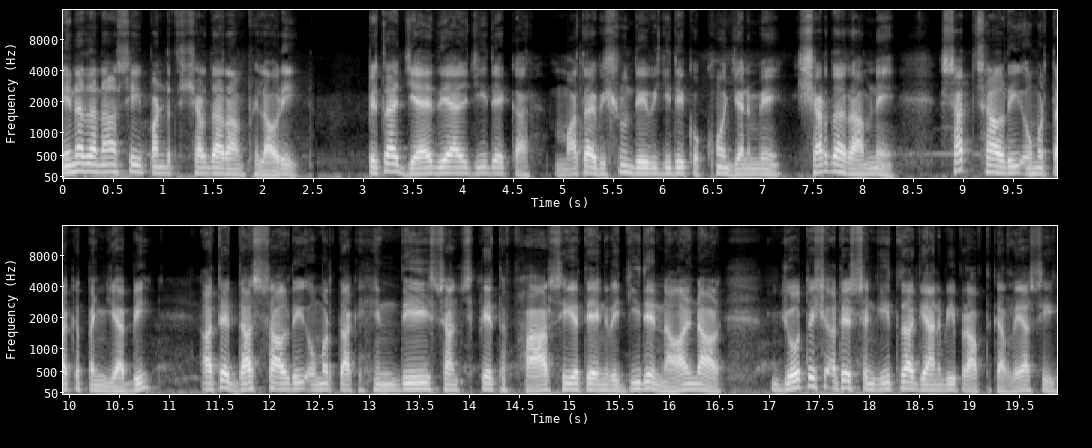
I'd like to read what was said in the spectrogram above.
ਇਹਨਾਂ ਦਾ ਨਾਂ ਸੀ ਪੰਡਿਤ ਸ਼ਰਦਾ ਰਾਮ ਫਿਲੌਰੀ। ਪਿਤਾ ਜੈ ਦਿਆਲ ਜੀ ਦੇ ਘਰ, ਮਾਤਾ ਵਿਸ਼ਨੂੰ ਦੇਵੀ ਜੀ ਦੇ ਕੁੱਖੋਂ ਜਨਮੇ ਸ਼ਰਦਾ ਰਾਮ ਨੇ 7 ਸਾਲ ਦੀ ਉਮਰ ਤੱਕ ਪੰਜਾਬੀ ਅਤੇ 10 ਸਾਲ ਦੀ ਉਮਰ ਤੱਕ ਹਿੰਦੀ, ਸੰਸਕ੍ਰਿਤ, ਫਾਰਸੀ ਅਤੇ ਅੰਗਰੇਜ਼ੀ ਦੇ ਨਾਲ-ਨਾਲ ਜੋਤਿਸ਼ ਅਤੇ ਸੰਗੀਤ ਦਾ ਗਿਆਨ ਵੀ ਪ੍ਰਾਪਤ ਕਰ ਲਿਆ ਸੀ।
